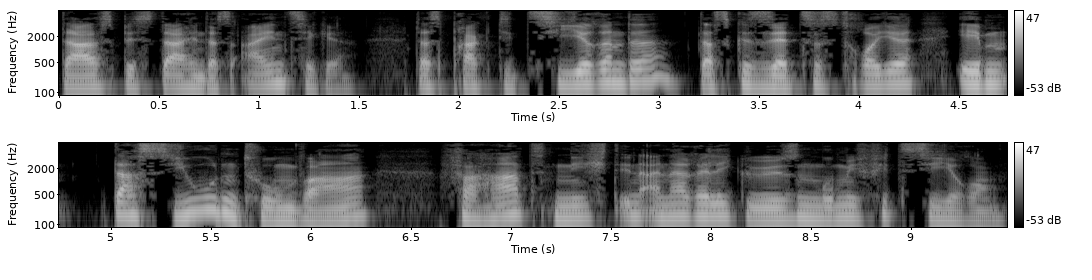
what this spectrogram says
da es bis dahin das einzige, das praktizierende, das gesetzestreue, eben das Judentum war, verharrt nicht in einer religiösen Mumifizierung.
